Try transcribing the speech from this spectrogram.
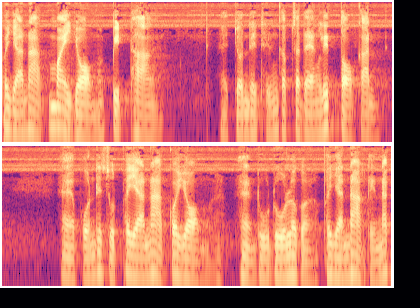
พญานาคไม่ยอมปิดทาง จนได้ถึงกับแสดงฤทธิ์ต่อกัน ผลที่สุดพญานาคก็ยอม ดูดูแล้วก็พญานาคเนี่ยนัก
